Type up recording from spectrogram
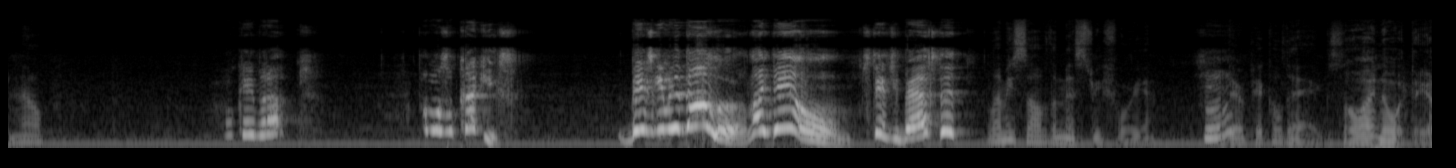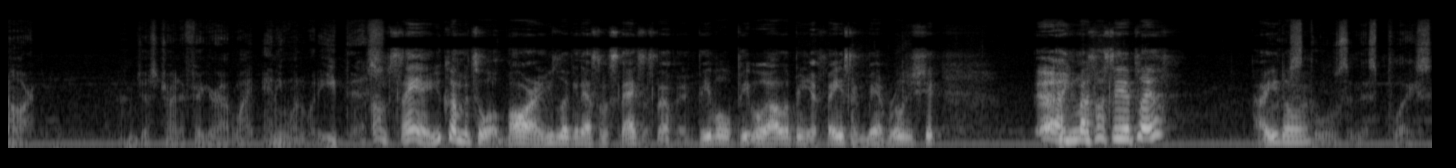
Nope. Okay, but I. I want some cookies. Bitch, give me a dollar. Like damn, stingy bastard. Let me solve the mystery for you. Hmm? They're pickled eggs. Oh, I know what they are. I'm just trying to figure out why anyone would eat this. I'm saying you come into a bar and you looking at some snacks and stuff, and people people all up in your face and being rude and shit. Uh, you mind if I see it, player? How you doing? Stools in this place.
